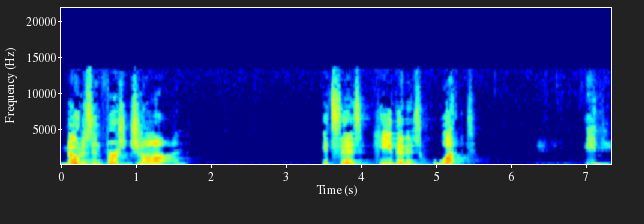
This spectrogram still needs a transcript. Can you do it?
Notice in 1 John, it says, He that is what? In you.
